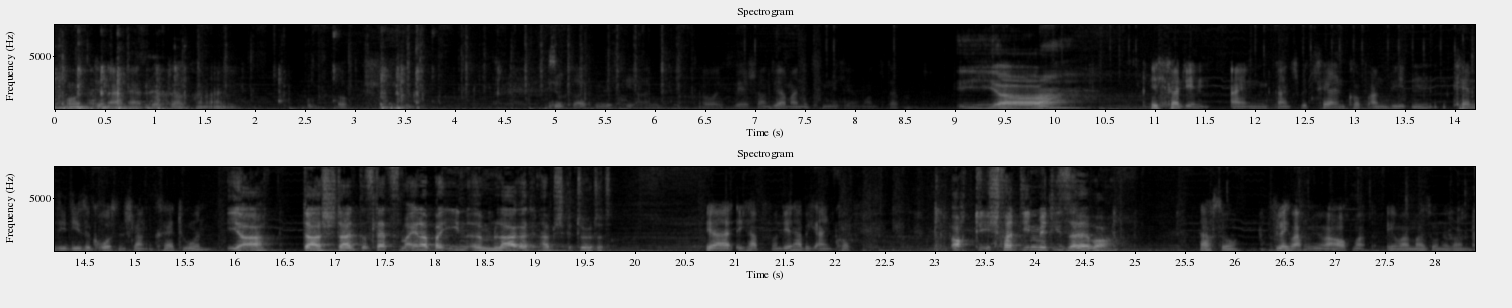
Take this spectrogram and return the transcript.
hier. Und den einen Erdblock da kann ein. Wieso greifen mich die an? oh, ich sehe schon, Sie haben eine ziemliche Monsterwand. Ja, Ich könnte Ihnen einen ganz speziellen Kopf anbieten. Kennen Sie diese großen, schlanken Kreaturen? ja, da stand das letzte Mal einer bei Ihnen im Lager, den habe ich getötet. Ja, ich habe von denen habe ich einen Kopf. Ach, die, ich verdiene mir die selber. Ach so. Vielleicht machen wir mal auch mal irgendwann mal so eine Wand.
